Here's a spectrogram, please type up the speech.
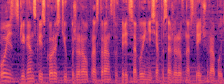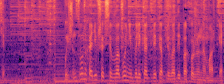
Поезд с гигантской скоростью пожирал пространство перед собой, неся пассажиров навстречу работе. Большинство находившихся в вагоне были как две капли воды похожи на Марка.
